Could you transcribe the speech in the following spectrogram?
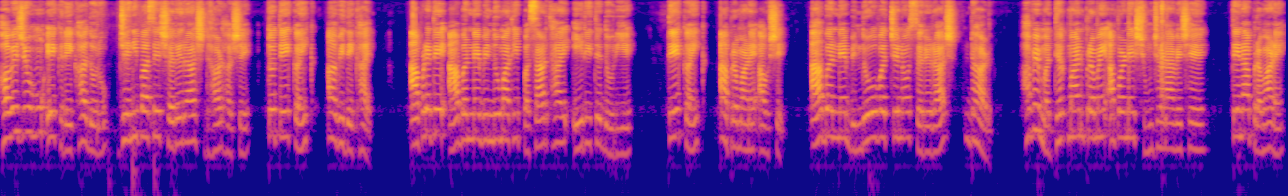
હવે જો હું એક રેખા દોરું, જેની પાસે સરેરાશ ઢાળ હશે, તો તે કંઈક આવી દેખાય. આપણે તે આ બંને બિંદુમાંથી પસાર થાય એ રીતે દોરીએ. તે કંઈક આ પ્રમાણે આવશે. આ બંને બિંદુઓ વચ્ચેનો સરેરાશ ઢાળ. હવે મધ્યકમાન પ્રમેય આપણને શું જણાવે છે? તેના પ્રમાણે,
